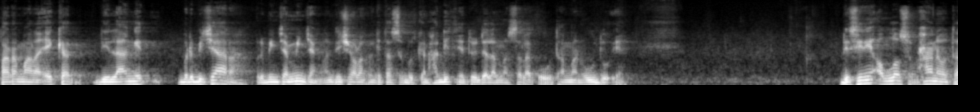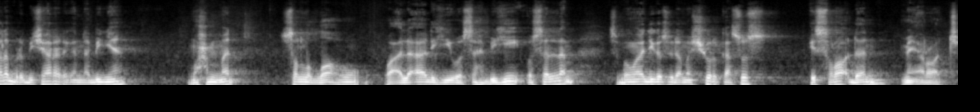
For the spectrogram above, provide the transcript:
para malaikat di langit berbicara, berbincang-bincang. Nanti insya Allah akan kita sebutkan hadisnya itu dalam masalah keutamaan wudhu ya. Di sini Allah subhanahu wa ta'ala berbicara dengan nabinya Muhammad sallallahu wa ala alihi wa sahbihi wasallam sebagaimana juga sudah masyhur kasus Isra dan Mi'raj.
